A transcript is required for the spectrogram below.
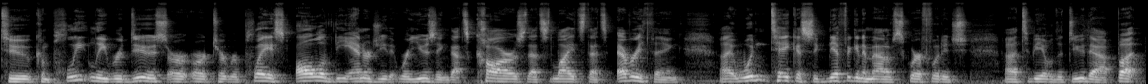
to completely reduce or, or to replace all of the energy that we're using. That's cars, that's lights, that's everything. Uh, it wouldn't take a significant amount of square footage uh, to be able to do that. But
